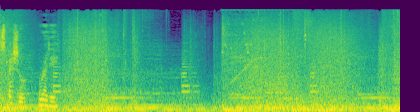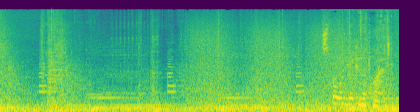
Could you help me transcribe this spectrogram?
Special ready. Spawn beacon acquired.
